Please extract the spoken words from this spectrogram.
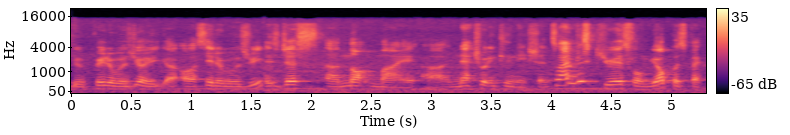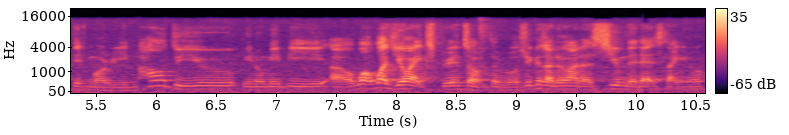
to pray the rosary or, or say the rosary. It's just uh, not my uh, natural inclination. So I'm just curious from your perspective, Maureen, how do you, you know, maybe uh, what what's your experience of the rosary? Because I don't want to assume that that's like you know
